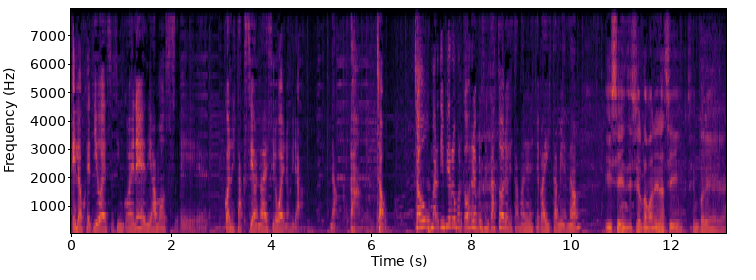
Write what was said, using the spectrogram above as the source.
el objetivo de ese 5N, digamos, eh, con esta acción, ¿no? Decir, bueno, mira, no, ah, chau. Chau, Martín Fierro, porque vos representás todo lo que está mal en este país también, ¿no? Y sí, de cierta manera sí, siempre... eh,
